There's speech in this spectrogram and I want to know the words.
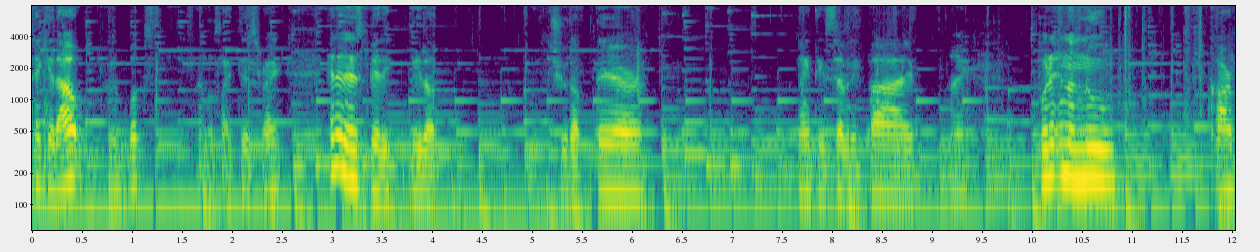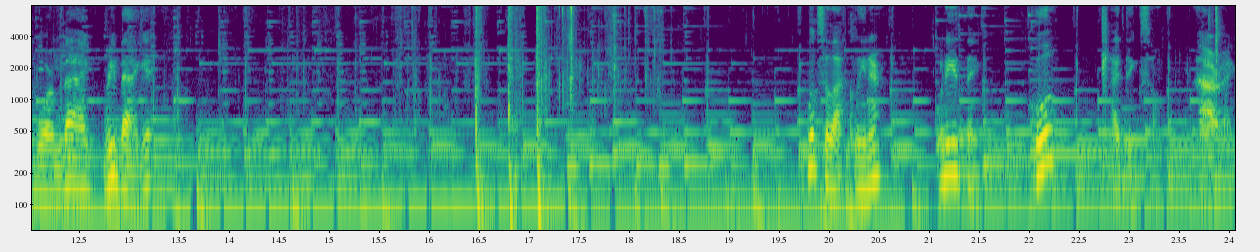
take it out. The books looks like this, right? And it is beat, beat up. Shoot up there. 1975. Right? Put it in the new cardboard bag, rebag it. Looks a lot cleaner. What do you think? Cool? I think so. All right.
